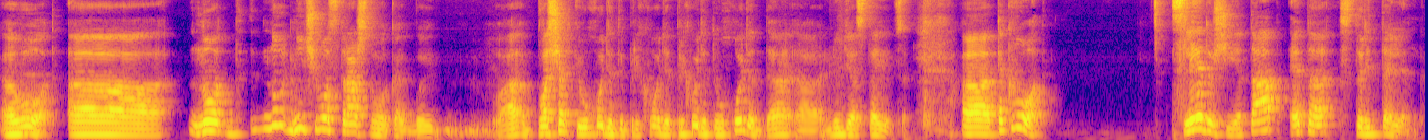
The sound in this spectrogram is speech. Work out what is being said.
Вот. А, но ну, ничего страшного, как бы. А, площадки уходят и приходят, приходят и уходят, да, а люди остаются. Так вот, следующий этап – это сторителлинг.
